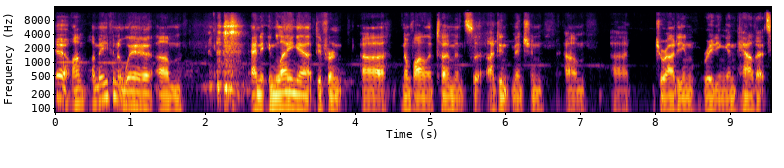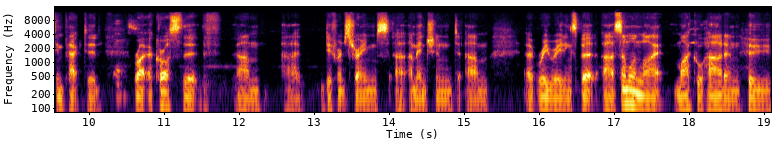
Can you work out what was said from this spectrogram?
Yeah, I'm, I'm even aware, um, and in laying out different uh, nonviolent atonements, I didn't mention um, uh, Girardian reading and how that's impacted Yes. right across the, the um, uh, different streams uh, I mentioned um, uh, rereadings. But uh, someone like Michael Hardin, who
